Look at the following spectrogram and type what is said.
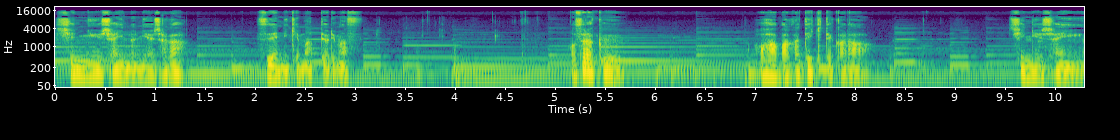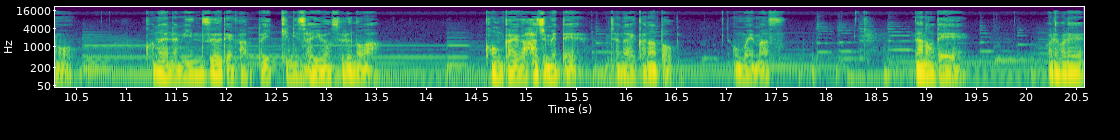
新入社員の入社がすでに決まっております。おそらく歩幅ができてから新入社員をこのような人数でガッと一気に採用するのは今回が初めてじゃないかなと思います。なので我々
